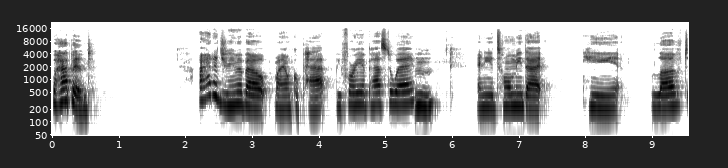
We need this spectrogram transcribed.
What happened? I had a dream about my uncle Pat before he had passed away. Mm. and he had told me that he loved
